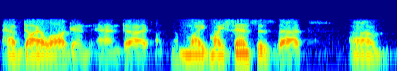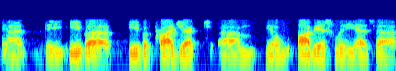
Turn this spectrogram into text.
have dialogue, and and my my sense is that that the Eva project, um, you know, obviously as a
